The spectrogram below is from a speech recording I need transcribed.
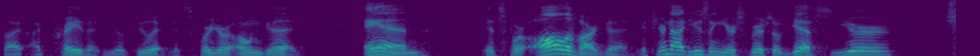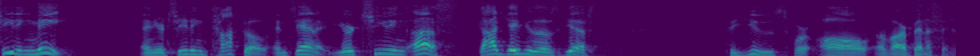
So I, I, pray that you'll do it. It's for your own good. And it's for all of our good. If you're not using your spiritual gifts, you're cheating me. And you're cheating Taco and Janet. You're cheating us. God gave you those gifts to use for all of our benefit.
